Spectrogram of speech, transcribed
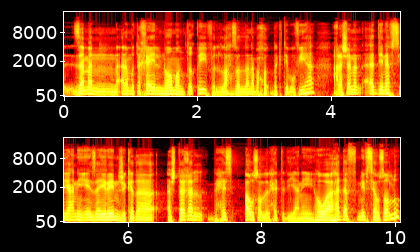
زمن أنا متخيل إن هو منطقي في اللحظة اللي أنا بحط بكتبه فيها علشان أدي نفسي يعني إيه زي range كده أشتغل بحيث أوصل للحتة دي. يعني هو هدف نفسي أوصل له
